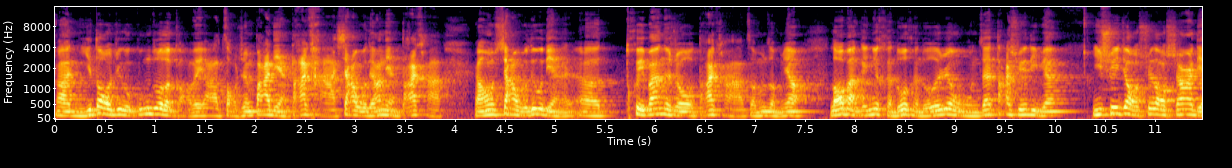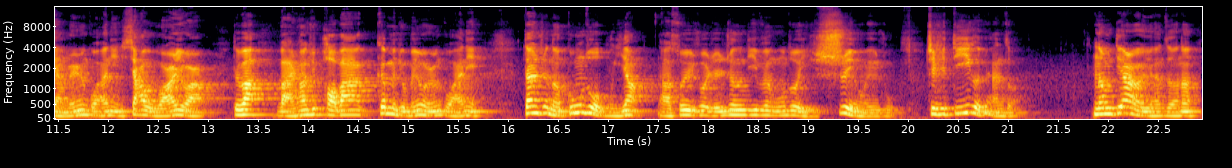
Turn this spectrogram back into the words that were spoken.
啊，你一到这个工作的岗位啊，早晨八点打卡，下午两点打卡，然后下午六点呃退班的时候打卡，怎么怎么样？老板给你很多很多的任务，你在大学里边一睡觉睡到十二点，没人管你，下午玩一玩，对吧？晚上去泡吧，根本就没有人管你。但是呢，工作不一样啊，所以说人生的第一份工作以适应为主，这是第一个原则。那么第二个原则呢？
